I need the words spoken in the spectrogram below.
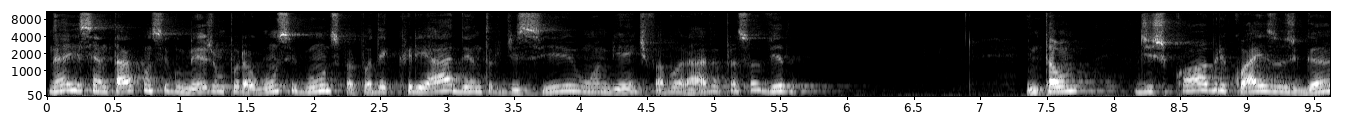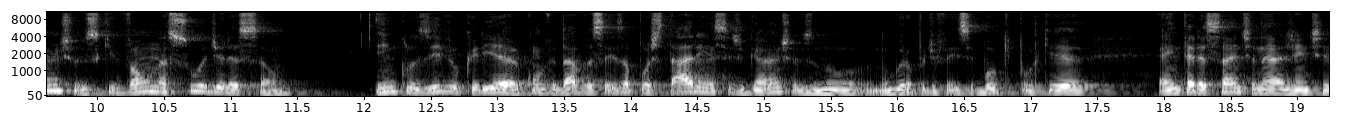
né? e sentar consigo mesmo por alguns segundos para poder criar dentro de si um ambiente favorável para a sua vida. Então, descobre quais os ganchos que vão na sua direção. E, inclusive, eu queria convidar vocês a postarem esses ganchos no, no grupo de Facebook, porque é interessante né, a gente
